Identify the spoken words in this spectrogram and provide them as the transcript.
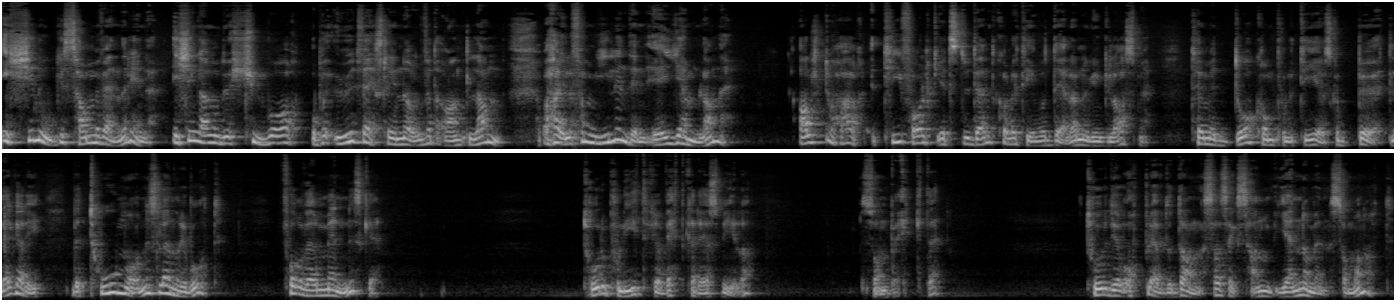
Ikke noe sammen med vennene dine. Ikke engang om du er 20 år og på utveksling i Norge for et annet land. Og hele familien din er i hjemlandet. Alt du har, er ti folk i et studentkollektiv å dele noen glass med. Til og med da kommer politiet og skal bøtelegge dem med to månedslønner i bot. For å være menneske. Tror du politikere vet hva det er å smile? Sånn på ekte? Tror du de har opplevd å danse seg sammen gjennom en sommernatt?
